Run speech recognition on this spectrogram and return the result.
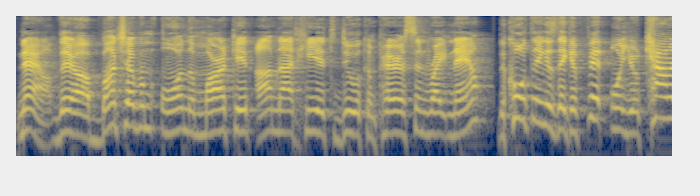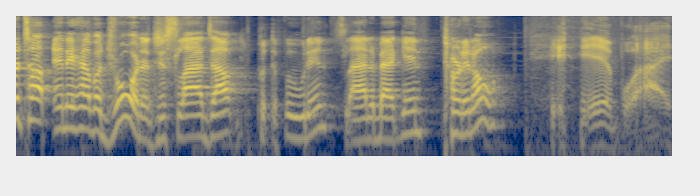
Now, there are a bunch of them on the market. I'm not here to do a comparison right now. The cool thing is they can fit on your countertop and they have a drawer that just slides out, put the food in, slide it back in, turn it on. yeah, boy.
